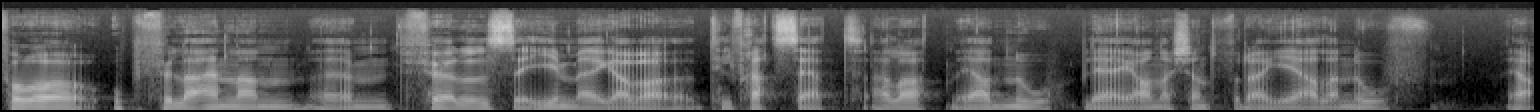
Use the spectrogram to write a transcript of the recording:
for å oppfylle en eller annen um, følelse i meg av eh, tilfredshet, eller at ja, nå blir jeg anerkjent for det jeg er, eller nå ja,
